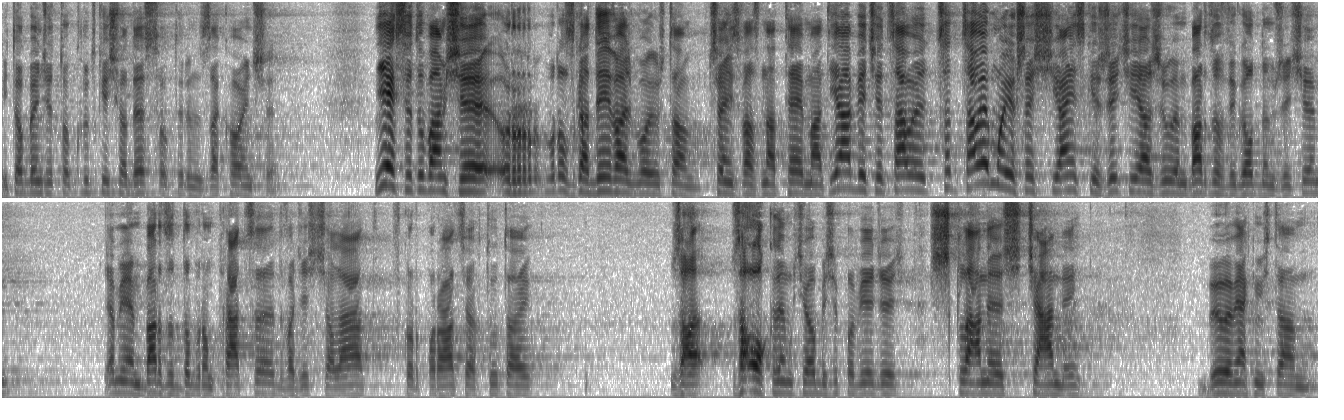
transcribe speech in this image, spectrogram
I to będzie to krótkie świadectwo, którym zakończę. Nie chcę tu wam się rozgadywać, bo już tam część z was na temat. Ja, wiecie, całe, całe moje chrześcijańskie życie ja żyłem bardzo wygodnym życiem. Ja miałem bardzo dobrą pracę, 20 lat w korporacjach tutaj. Za, za oknem chciałoby się powiedzieć, szklane ściany. Byłem jakimś tam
